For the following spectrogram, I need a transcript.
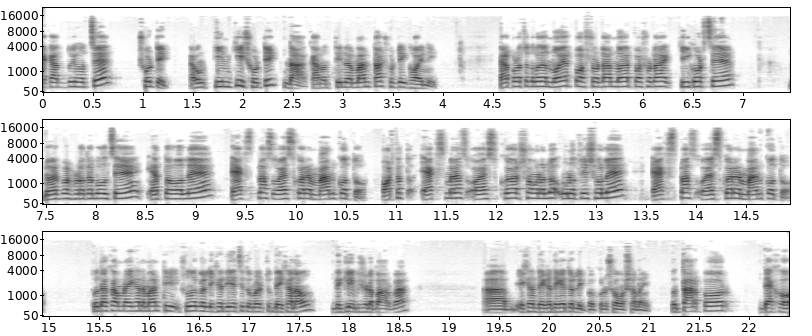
এক আর দুই হচ্ছে সঠিক এবং তিন কি সঠিক? না, কারণ তিনের মানটা সঠিক হয়নি। এরপর হচ্ছে তোমাদের নয়ের প্রশ্নটা। নয়ের প্রশ্নটা কি করছে? নয়ের প্রশ্নটাতে বলছে, এত হলে এক্স প্লাস ওয়াই স্কোয়ারের মান কত? অর্থাৎ এক্স মাইনাস ওয়াই স্কোয়ার সমান হলো উনত্রিশ হলে এক্স প্লাস ওয়াই স্কোয়ারের মান কত? তো দেখো আমরা এখানে মানটি সুন্দর করে লিখে দিয়েছি, তোমরা একটু দেখে নাও, দেখলে বিষয়টা পারবা। এখানে দেখে দেখে তো লিখব, কোনো সমস্যা নাই। তো তারপর দেখো,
